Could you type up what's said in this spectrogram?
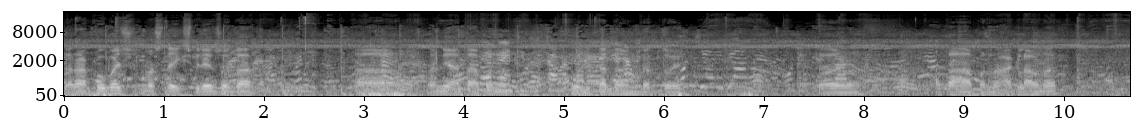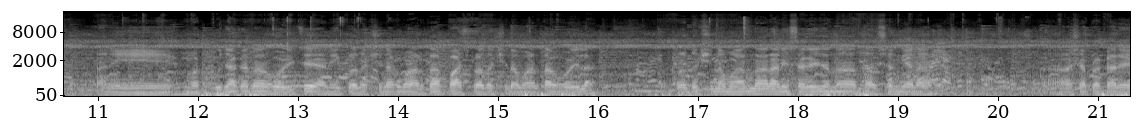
तर हा खूपच मस्त एक्सपिरियन्स होता. आणि आता आपण होलिका दहन करतोय. तर आता आपण आग लावणार आणि मग पूजा करणार होळीचे आणि प्रदक्षिणा मारता पाच प्रदक्षिणा मारता होळीला. प्रदक्षिणा मारणार आणि सगळेजण दर्शन घेणार. अशा प्रकारे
